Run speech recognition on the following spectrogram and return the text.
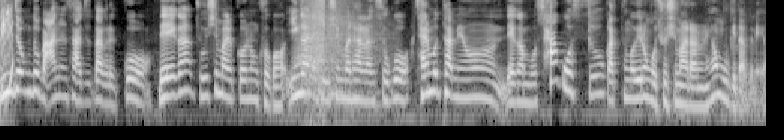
인정도 많은 사주다 그랬고 내가 조심할 거는 그거 인간의 조심을 하는 수고 잘못하면 내가 뭐 사고수 같은 거 이런 거 조심하라는 형국이다 그래요.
